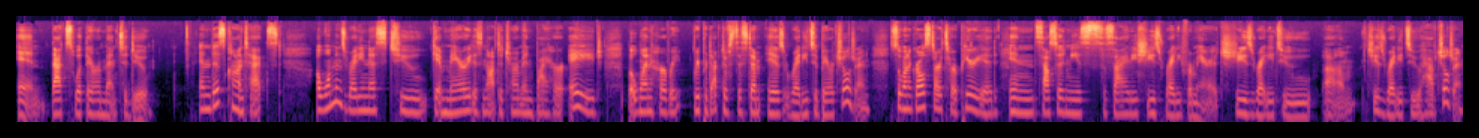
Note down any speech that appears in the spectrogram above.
in? That's what they were meant to do. In this context, a woman's readiness to get married is not determined by her age, but when her re- reproductive system is ready to bear children. So when a girl starts her period in South Sudanese society, she's ready for marriage. She's ready to um, she's ready to have children.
